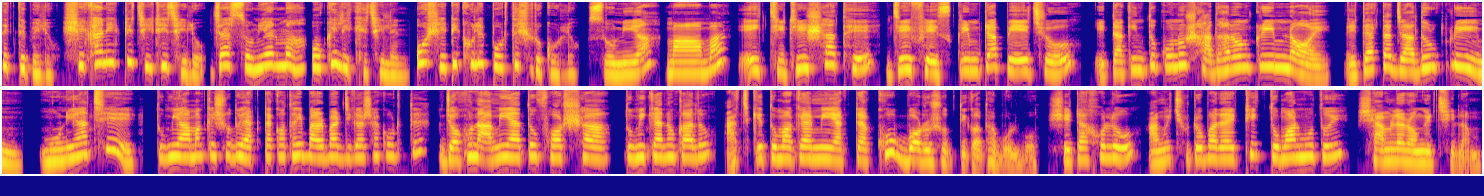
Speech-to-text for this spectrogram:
দেখতে পেল। সেখানে একটি চিঠি ছিল, যা সোনিয়ার মা ওকে লিখেছিলেন। ও সেটি খুলে পড়তে শুরু করল। সোনিয়া, মা আমার, এই চিঠির সাথে যে ফেস ক্রিমটা পেয়েছ, এটা কিন্তু কোনো সাধারণ ক্রিম নয়। এটা একটা জাদুর ক্রিম। মনে আছে? তুমি আমাকে শুধু একটা কথাই বারবার জিজ্ঞাসা করতে? যখন আমি এত ফর্সা, তুমি কেন কালো? আজকে তোমাকে আমি একটা খুব বড় সত্যি কথা বলব। সেটা হলো, আমি ছোটবেলায় ঠিক তোমার মতোই শ্যামলা রঙের ছিলাম।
